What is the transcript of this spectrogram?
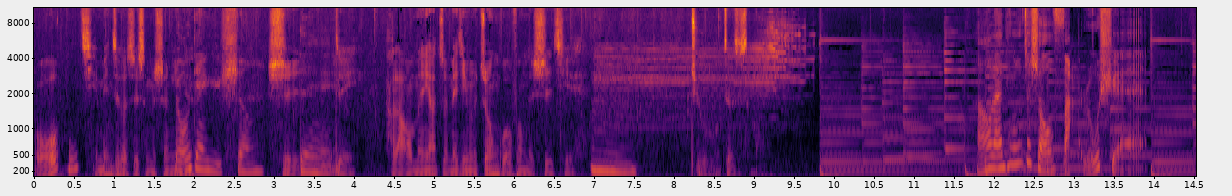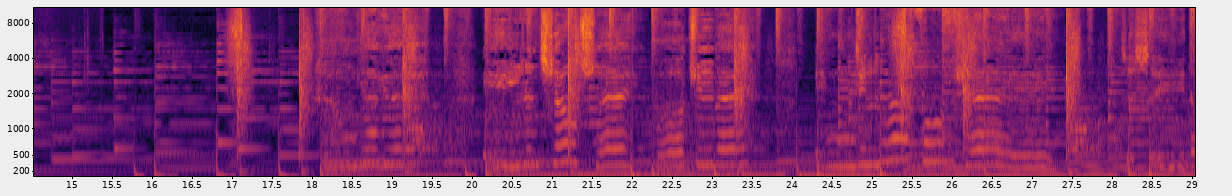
哦，前面这个是什么声音？有一点雨声，是，对对。好了，我们要准备进入中国风的世界，嗯，就这是什么？好，来听这首《法如雪》。让雅乐一人憔悴，我举杯。起了风雪，是谁打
